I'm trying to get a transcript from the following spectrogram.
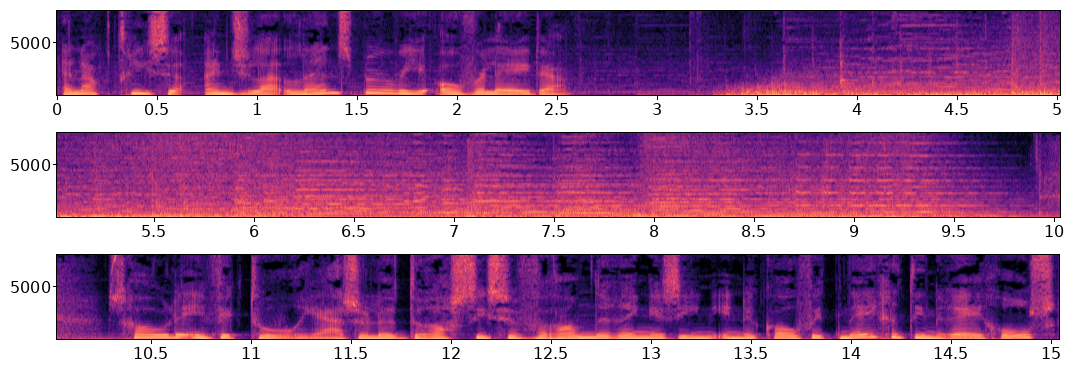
en actrice Angela Lansbury overleden. Scholen in Victoria zullen drastische veranderingen zien in de COVID-19-regels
